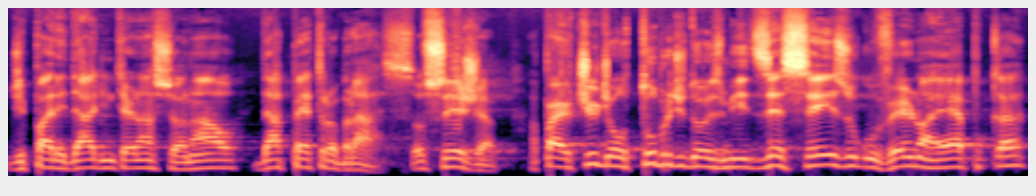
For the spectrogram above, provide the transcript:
de paridade internacional da Petrobras. Ou seja, a partir de outubro de 2016, o governo, à época,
